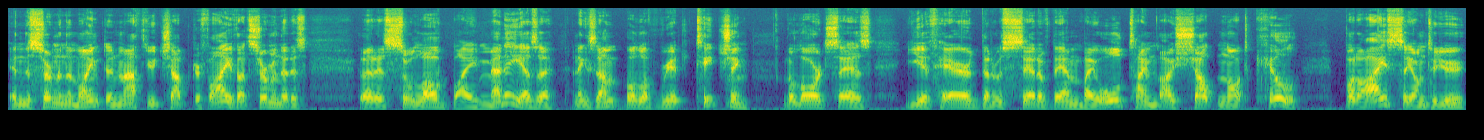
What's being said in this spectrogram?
In the Sermon on the Mount in Matthew chapter 5, that sermon that is, that is so loved by many as a, an example of great teaching, the Lord says, Ye have heard that it was said of them by old time, Thou shalt not kill. But I say unto you,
